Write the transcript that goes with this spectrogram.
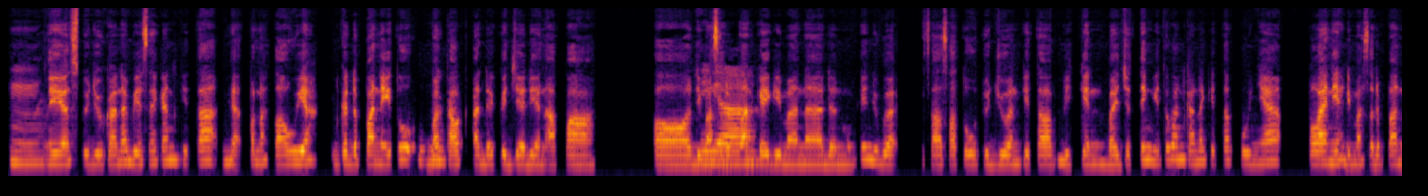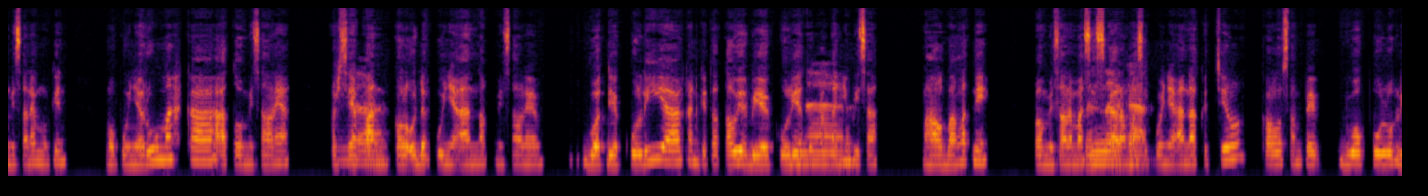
Hmm, iya setuju. Karena biasanya kan kita nggak pernah tahu ya ke depannya itu bakal ada kejadian apa uh, di masa iya. depan kayak gimana. Dan mungkin juga salah satu tujuan kita bikin budgeting itu kan karena kita punya plan ya di masa depan. Misalnya mungkin mau punya rumah kah? Atau misalnya persiapan iya. kalau udah punya anak misalnya buat dia kuliah kan kita tahu ya biaya kuliah Benar. tuh katanya bisa mahal banget nih kalau misalnya masih Bener, sekarang Kak. masih punya anak kecil, kalau sampai 25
